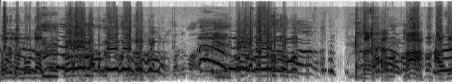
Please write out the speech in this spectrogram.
বড় ধর বড় ধর মা, আছে?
